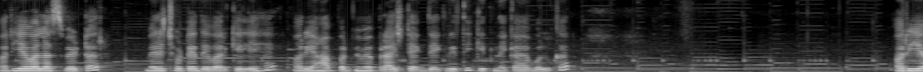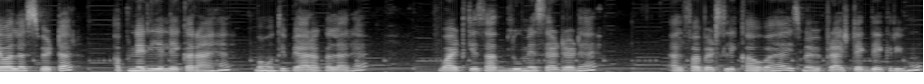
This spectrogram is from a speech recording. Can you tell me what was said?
और ये वाला स्वेटर मेरे छोटे देवर के लिए है और यहाँ पर भी मैं प्राइस टैग देख रही थी कितने का है बोलकर। और ये वाला स्वेटर अपने लिए लेकर आए हैं। बहुत ही प्यारा कलर है। वाइट के साथ ब्लू में सेडेड है। अल्फ़ाबेट्स लिखा हुआ है। इसमें भी प्राइस टैग देख रही हूँ।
